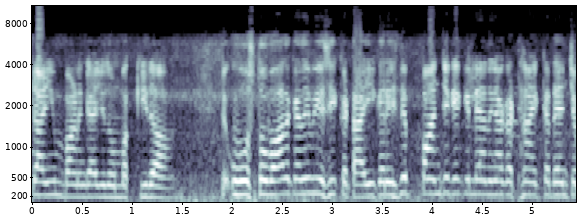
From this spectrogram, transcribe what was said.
ਟਾਈਮ ਬਣ ਗਿਆ ਜਦੋਂ ਮੱਕੀ ਦਾ। ਤੇ ਉਸ ਤੋਂ ਬਾਅਦ ਕਹਿੰਦੇ ਵੀ ਅਸੀਂ ਕਟਾਈ ਕਰੀ ਸੀ ਤੇ 5 ਕਿ ਕਿੱਲਿਆਂ ਦੀਆਂ ਗੱਠਾਂ ਇੱਕ ਦਿਨ ਚ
